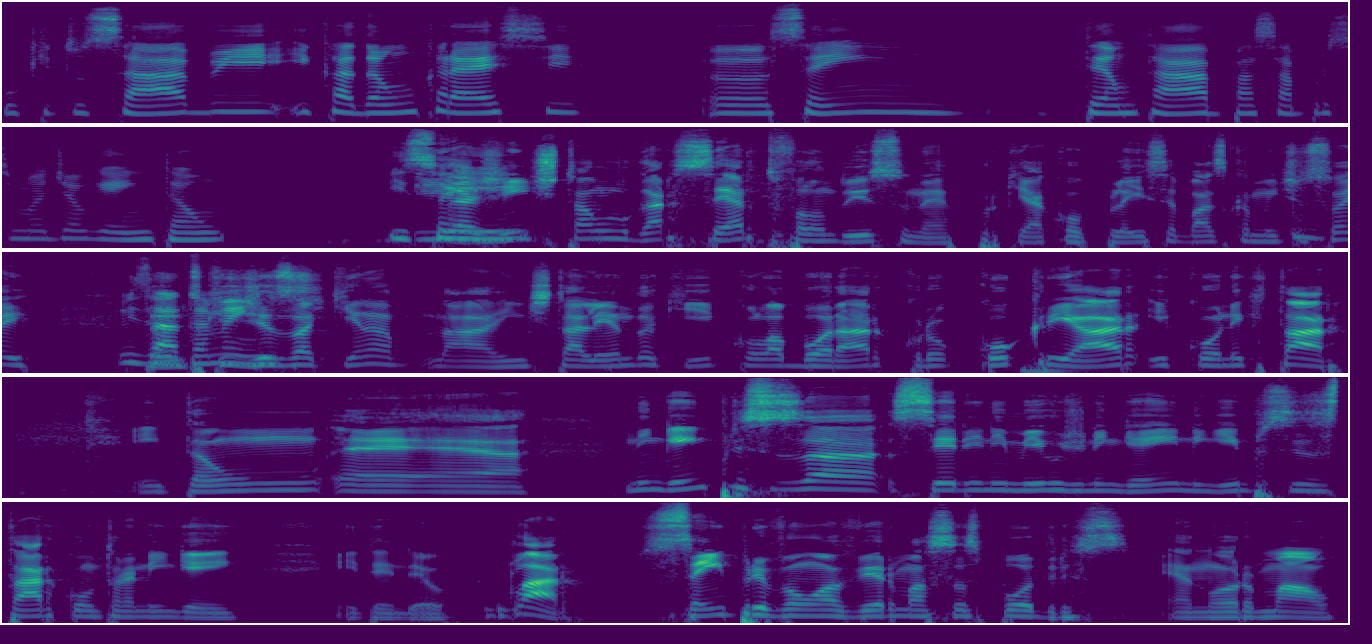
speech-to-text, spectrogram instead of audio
o que tu sabe e cada um cresce uh, sem tentar passar por cima de alguém. Então, isso e aí... a gente está no lugar certo falando isso, né? Porque a Coplace é basicamente isso aí. Exatamente. Tanto que diz aqui, na, na a gente está lendo aqui, colaborar, co-criar e conectar. Então, é, ninguém precisa ser inimigo de ninguém, ninguém precisa estar contra ninguém entendeu? Claro, sempre vão haver maçãs podres, é normal.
